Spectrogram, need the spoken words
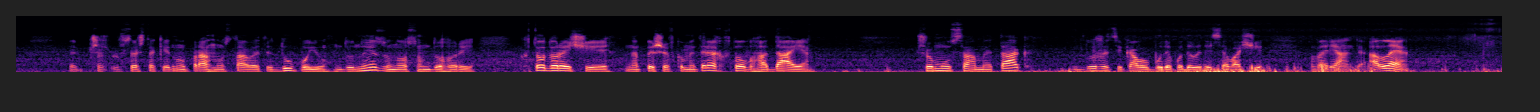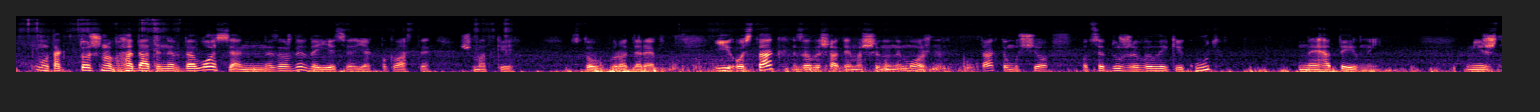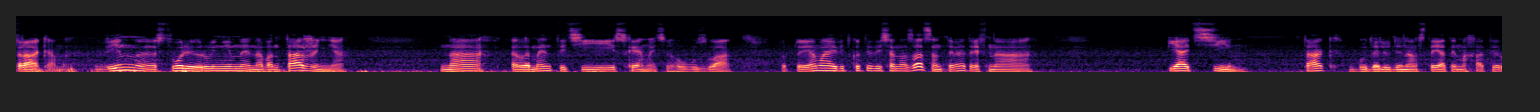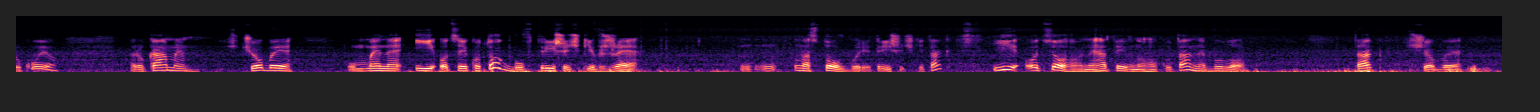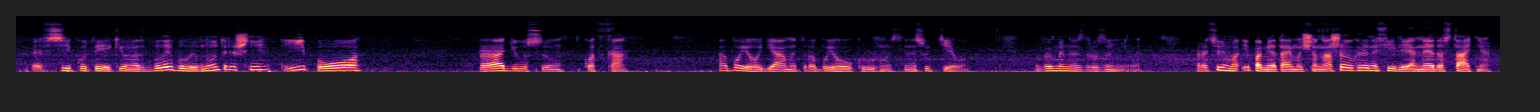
все ж таки ну, прагну ставити дупою донизу, носом догори. Хто, до речі, напише в коментарях, хто вгадає, чому саме так. Дуже цікаво буде подивитися ваші варіанти. Але ну, так точно вгадати не вдалося. Не завжди вдається, як покласти шматки стовбура дерев. І ось так залишати машину не можна, так? тому що оце дуже великий кут негативний між траками. Він е, створює руйнівне навантаження на елементи цієї схеми, цього вузла. Тобто я маю відкотитися назад сантиметрів на 5-7. Так, буде людина стояти махати рукою, руками, щоби у мене і оцей куток був трішечки вже на стовбурі, трішечки, так? І оцього негативного кута не було. Так, щоб всі кути, які у нас були, були внутрішні і по радіусу котка. Або його діаметру, або його окружності. Не суттєво. Ви мене зрозуміли. Працюємо і пам'ятаємо, що наша українофілія недостатня.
